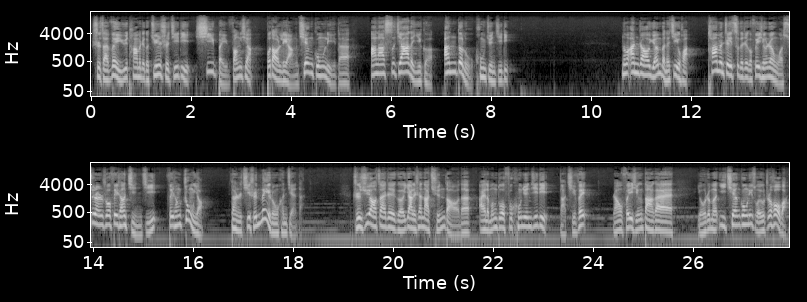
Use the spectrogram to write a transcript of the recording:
是在位于他们这个军事基地西北方向不到两千公里的。阿拉斯加的一个安德鲁空军基地。那么，按照原本的计划，他们这次的这个飞行任务虽然说非常紧急、非常重要，但是其实内容很简单，只需要在这个亚历山大群岛的埃勒蒙多夫空军基地啊起飞，然后飞行大概有这么一千公里左右之后吧，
